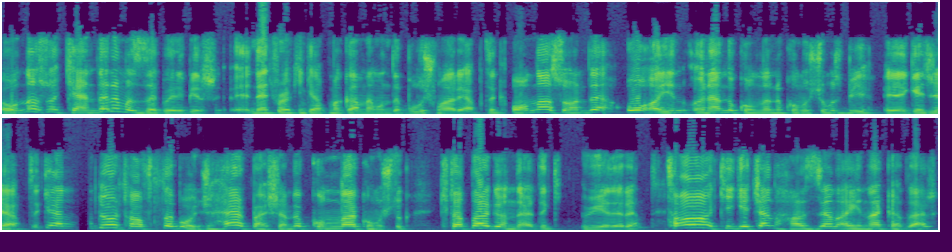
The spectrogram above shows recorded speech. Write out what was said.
Ondan sonra kendi aramızda böyle bir e, networking yapmak anlamında buluşmalar yaptık. Ondan sonra da o ayın önemli konularını konuştuğumuz bir e, gece yaptık. Yani dört hafta boyunca her perşembe konular konuştuk. Kitaplar gönderdik üyelere. Ta ki geçen Haziran ayına kadar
